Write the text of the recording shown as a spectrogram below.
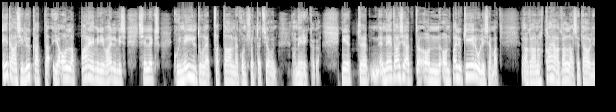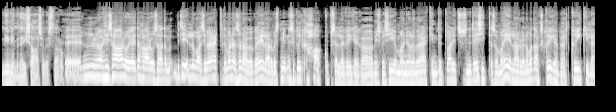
edasi lükata ja olla paremini valmis selleks, kui neil tuleb fataalne konfrontatsioon Ameerikaga. nii et äh, need asjad on, on palju keerulisemad aga noh, Kaja Kallase taoline inimene ei saa sellest aru. noh, ei saa aru ja ei taha aru saada, lubasime rääkida mõne sõnaga ka eelarvest, see kõik haakub selle kõigega, mis me siiamaani oleme rääkinud, et valitsus nüüd esitas oma eelarve, no ma tahaks kõigepealt kõigile,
